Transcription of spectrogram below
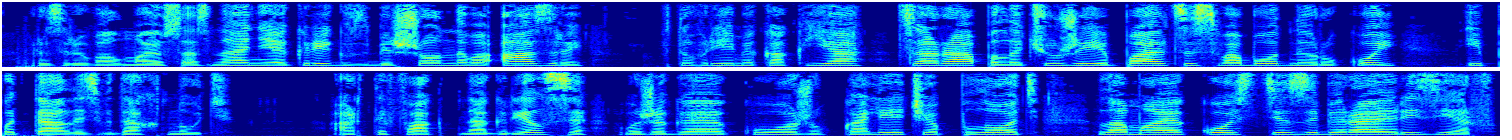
— разрывал мое сознание крик взбешенного Азры, в то время как я царапала чужие пальцы свободной рукой и пыталась вдохнуть. Артефакт нагрелся, выжигая кожу, калеча плоть, ломая кости, забирая резерв.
